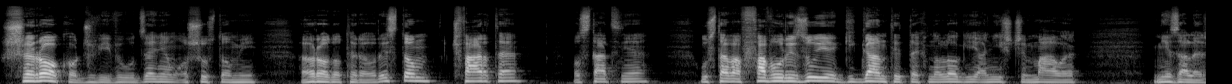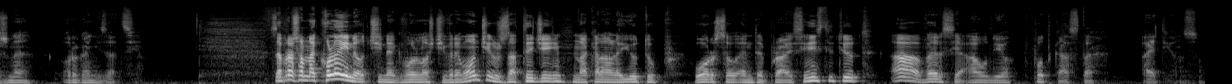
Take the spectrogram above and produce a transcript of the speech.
szeroko drzwi wyłudzeniom, oszustom i rodoterrorystom. Czwarte, ostatnie, ustawa faworyzuje giganty technologii, a niszczy małe, niezależne organizacje. Zapraszam na kolejny odcinek Wolności w Remoncie już za tydzień na kanale YouTube Warsaw Enterprise Institute, a wersja audio w podcastach iTunes.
